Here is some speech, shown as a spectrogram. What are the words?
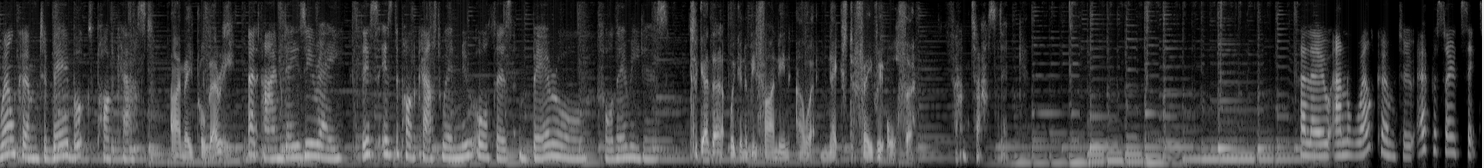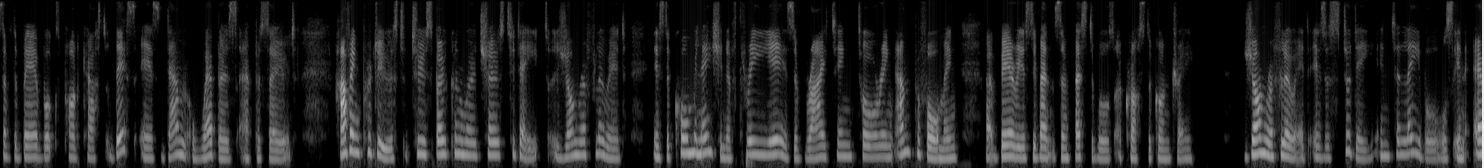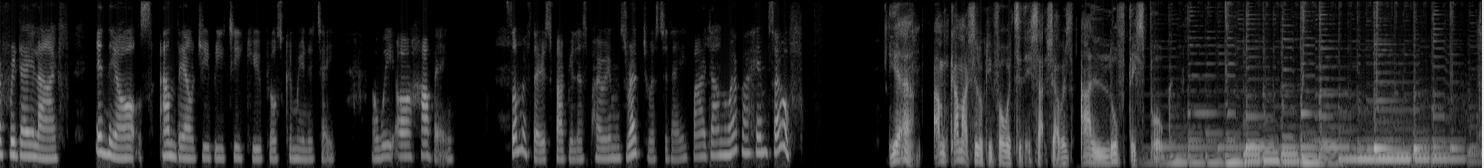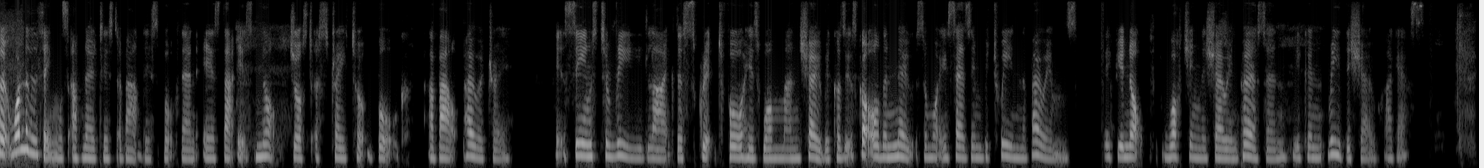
Welcome to Bear Books Podcast. I'm April Berry. And I'm Daisy Ray. This is the podcast where new authors bear all for their readers. Together, we're going to be finding our next favourite author. Fantastic. Hello and welcome to episode six of the Bear Books podcast. This is Dan Webber's episode. Having produced two spoken word shows to date, Genre Fluid is the culmination of three years of writing, touring, and performing at various events and festivals across the country. Genre Fluid is a study into labels in everyday life, in the arts, and the LGBTQ community. And we are having some of those fabulous poems read to us today by Dan Webber himself. Yeah, I'm I'm actually looking forward to this. Actually, I was I love this book. So one of the things I've noticed about this book then is that it's not just a straight up book about poetry. It seems to read like the script for his one man show because it's got all the notes and what he says in between the poems. If you're not watching the show in person, you can read the show, I guess.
